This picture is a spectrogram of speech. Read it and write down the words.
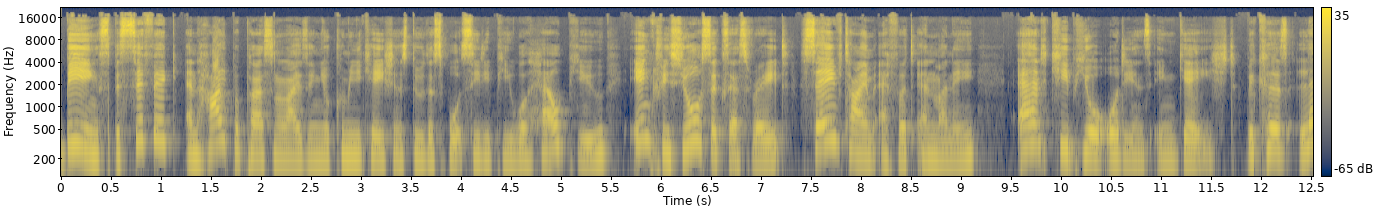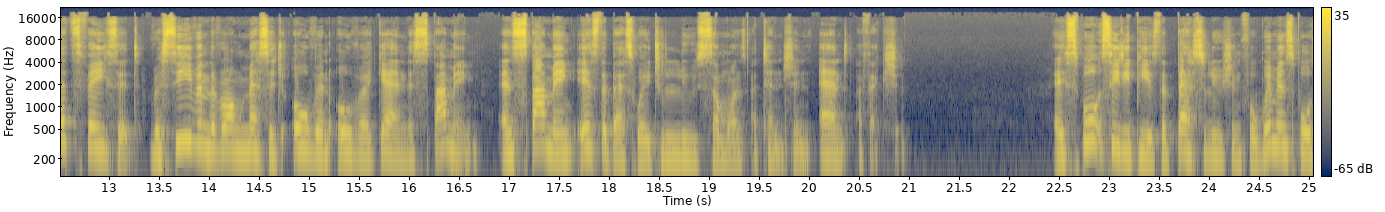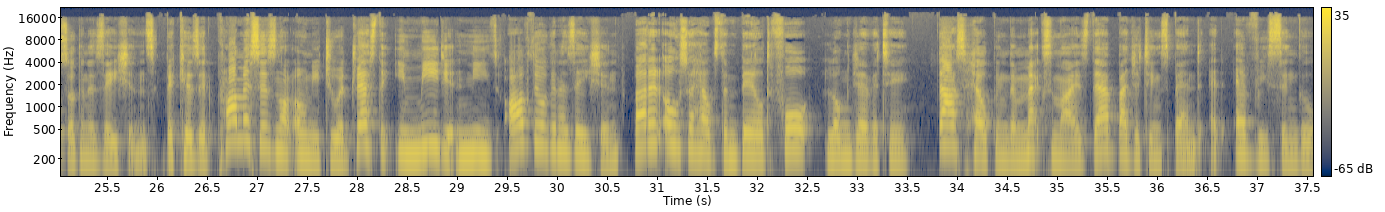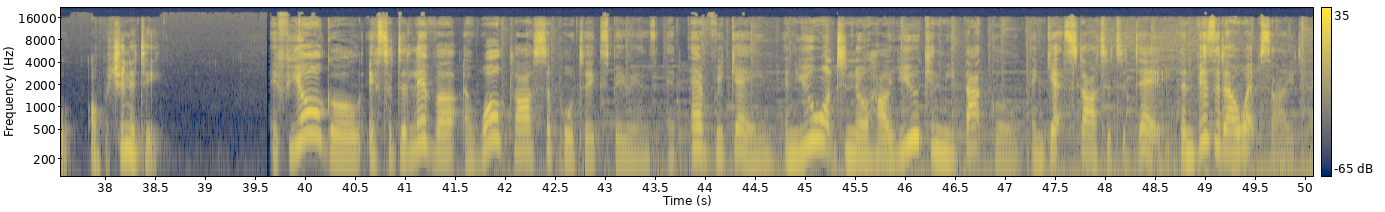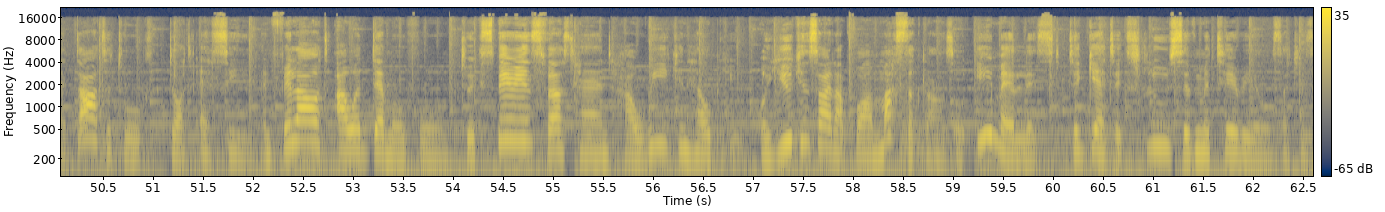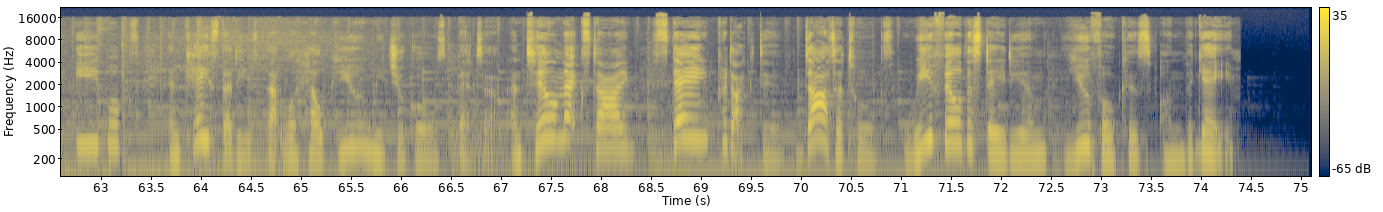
Being specific and hyper personalizing your communications through the Sports CDP will help you increase your success rate, save time, effort, and money, and keep your audience engaged. Because let's face it, receiving the wrong message over and over again is spamming, and spamming is the best way to lose someone's attention and affection. A sports CDP is the best solution for women's sports organizations because it promises not only to address the immediate needs of the organization, but it also helps them build for longevity, thus helping them maximize their budgeting spend at every single opportunity. If your goal is to deliver a world class supporter experience at every game and you want to know how you can meet that goal and get started today, then visit our website at datatalks.sc and fill out our demo form to experience firsthand how we can help you. Or you can sign up for our masterclass or email list to get exclusive materials such as ebooks and case studies that will help you meet your goals better. Until next time, stay productive. Data Talks, we fill the stadium, you focus on the game.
